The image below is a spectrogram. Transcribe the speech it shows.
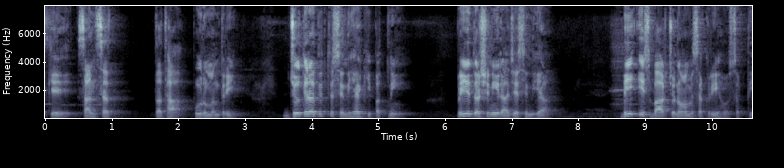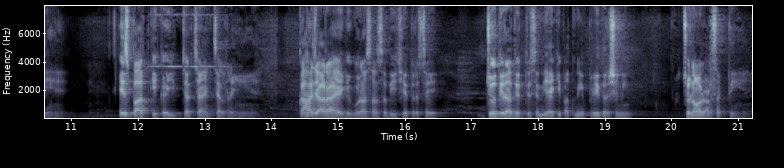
के सांसद तथा पूर्व मंत्री ज्योतिरादित्य सिंधिया की पत्नी प्रियदर्शनी राजे सिंधिया भी इस बार चुनाव में सक्रिय हो सकती हैं। इस बात की कई चर्चाएँ चल रही हैं। कहा जा रहा है कि गुना संसदीय क्षेत्र से ज्योतिरादित्य सिंधिया की पत्नी प्रियदर्शनी चुनाव लड़ सकती हैं।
